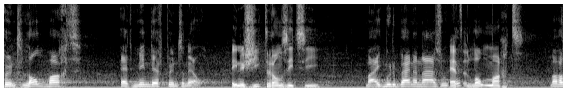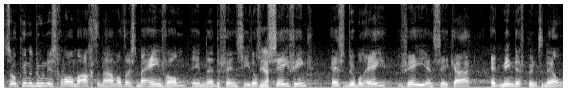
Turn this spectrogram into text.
punt landmacht at mindef.nl. Energietransitie, Maar ik moet het bijna nazoeken. het landmacht. Maar wat ze ook kunnen doen is gewoon mijn achternaam, want daar is er maar één van in eh, Defensie. Dat is Ja. Savink, S-E-E-V-I-N-C-K, at mindef.nl.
